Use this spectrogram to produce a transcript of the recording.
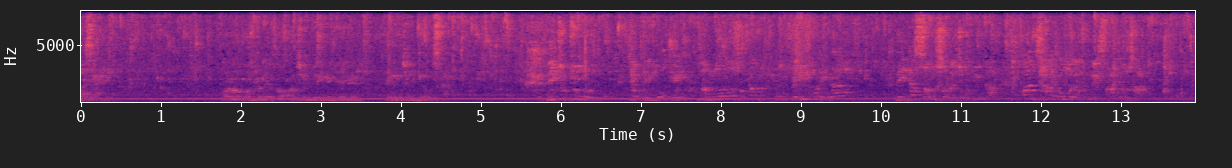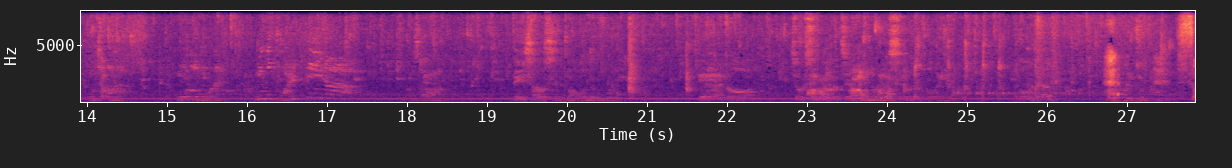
我老婆對你帮我准备嘅嘢，你经准备好晒。你做咗我，入嚟我屋企，问我攞赎金，我俾过你啦。你而家手术就做完啦，班差佬我又同你晒咗晒，我走啦。我老婆咧，我老婆喺边啊？你手续我都会。你係一個做事多谢我嘅小女。傻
